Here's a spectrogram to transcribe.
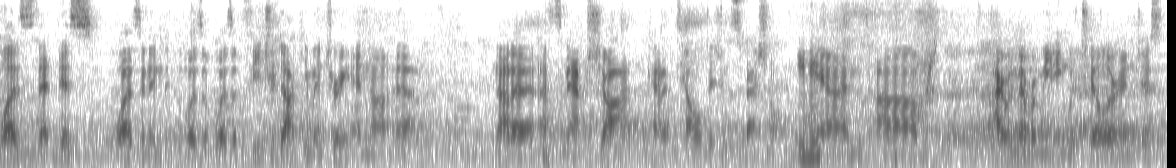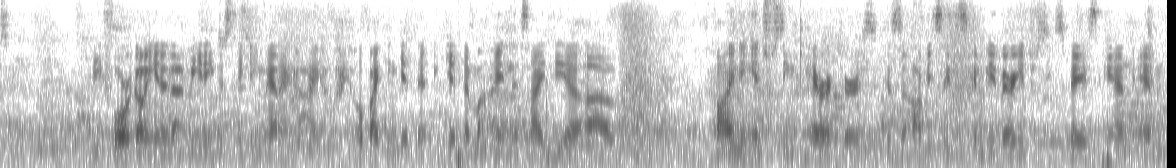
was that this was an was was a feature documentary and not uh, not a, a snapshot kind of television special. Mhm. And um, I remember meeting with Chiller and just before going into that meeting, just thinking, man, I, I, I hope I can get them, get them behind this idea of finding interesting characters because obviously this is going to be a very interesting space and and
